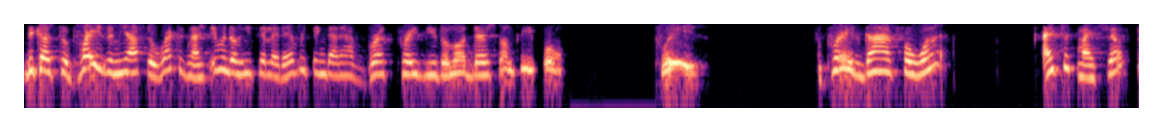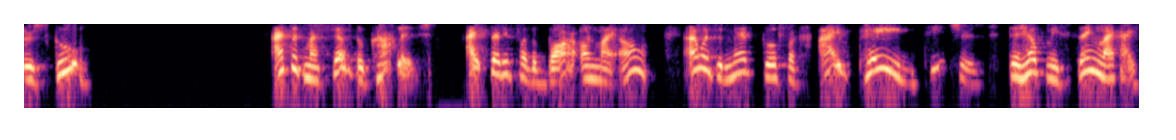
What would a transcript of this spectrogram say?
Because to praise him, you have to recognize, even though he said, let everything that have breath praise you, the Lord, there's some people, please, praise God for what? I took myself through school. I took myself through college. I studied for the bar on my own. I went to med school for, I paid teachers to help me sing like I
